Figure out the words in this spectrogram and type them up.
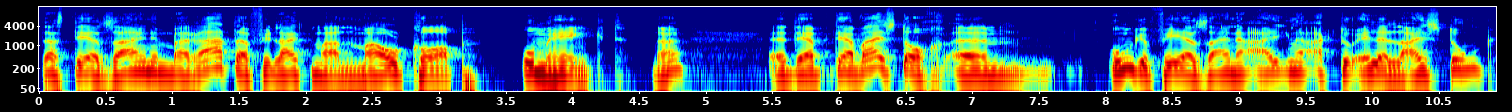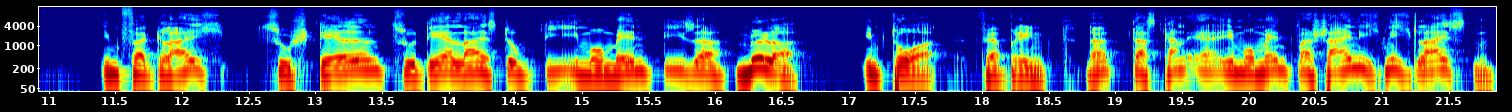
dass der seinem Berater vielleicht mal einen Maulkorb umhängt Ne? Äh, der, der weiß doch ähm, ungefähr seine eigene aktuelle Leistung im Vergleich zu stellen zu der Leistung, die im Moment dieser Müller im Tor verbringt. Ne? Das kann er im Moment wahrscheinlich nicht leisten,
